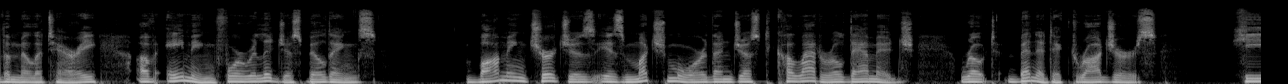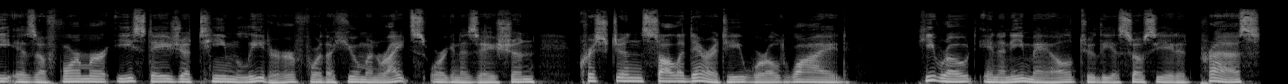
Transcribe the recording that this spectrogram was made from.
the military of aiming for religious buildings. Bombing churches is much more than just collateral damage, wrote Benedict Rogers. He is a former East Asia team leader for the human rights organization Christian Solidarity Worldwide. He wrote in an email to the Associated Press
